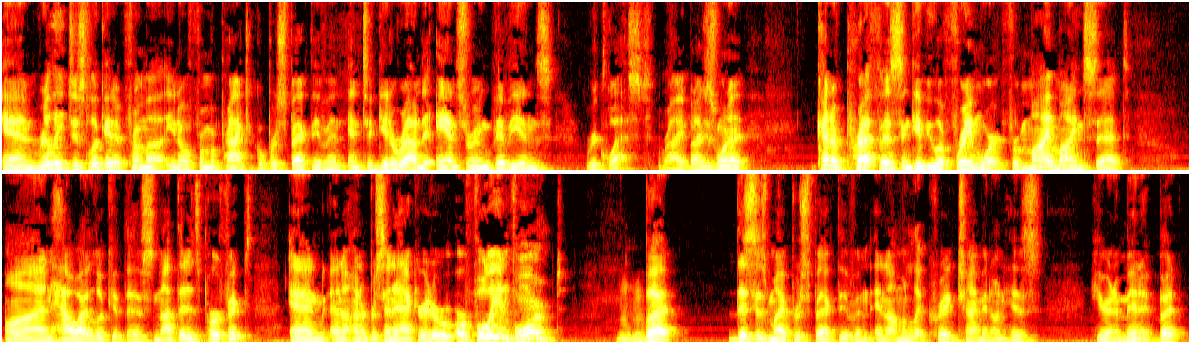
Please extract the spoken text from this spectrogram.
and really just look at it from a you know from a practical perspective, and and to get around to answering Vivian's request, right? But I just want to kind of preface and give you a framework for my mindset on how I look at this. Not that it's perfect and and 100% accurate or, or fully informed, mm-hmm. but this is my perspective, and, and I'm going to let Craig chime in on his here in a minute. But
